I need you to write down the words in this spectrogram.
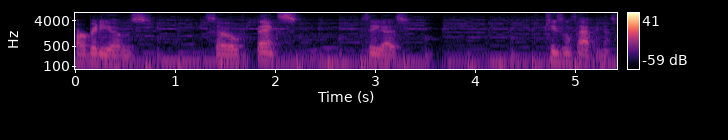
our videos. So thanks. See you guys. Cheese with happiness.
